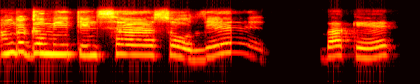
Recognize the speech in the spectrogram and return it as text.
ang gagamitin sa solid. Bakit?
